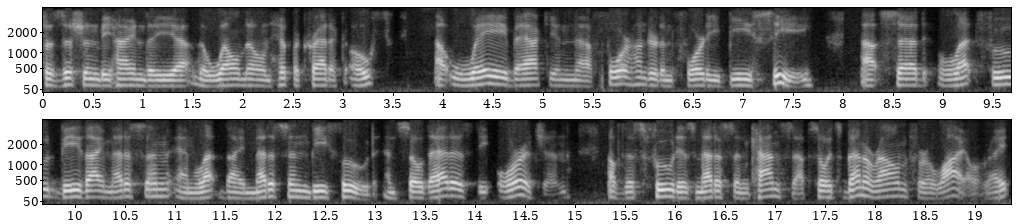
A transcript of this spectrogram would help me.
physician behind the uh, the well-known Hippocratic Oath, way back in 440 BC, said, "Let food be thy medicine, and let thy medicine be food." And so that is the origin of this food is medicine concept. So it's been around for a while, right?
